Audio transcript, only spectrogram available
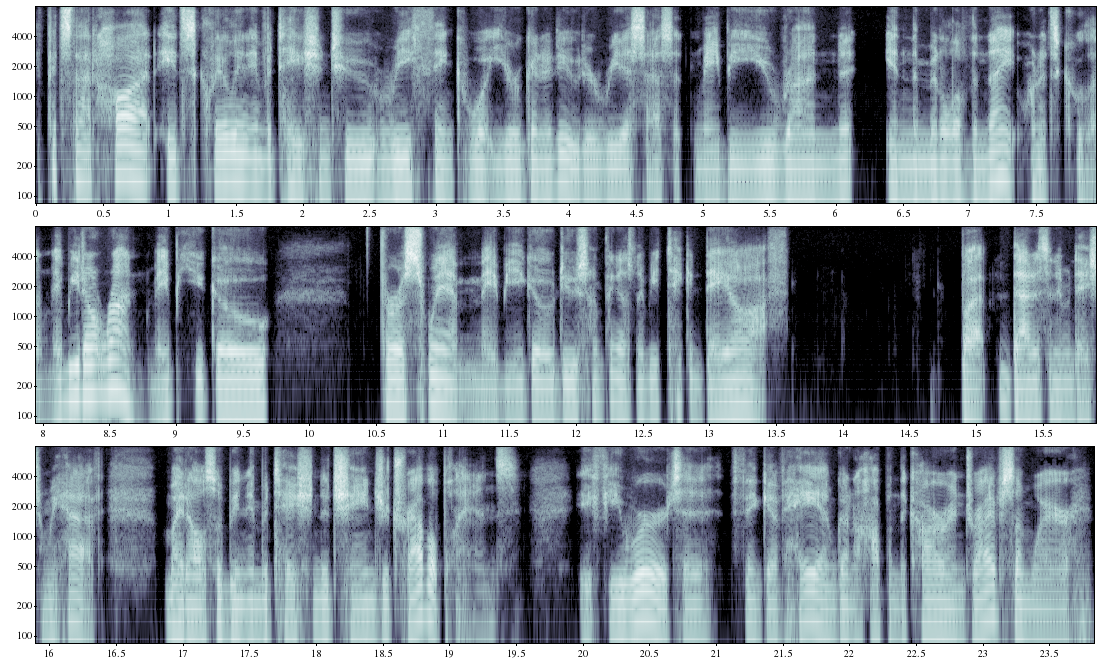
if it's that hot, it's clearly an invitation to rethink what you're going to do, to reassess it. Maybe you run in the middle of the night when it's cooler. Maybe you don't run. Maybe you go for a swim. Maybe you go do something else. Maybe take a day off but that is an invitation we have. Might also be an invitation to change your travel plans. If you were to think of, hey, I'm going to hop in the car and drive somewhere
